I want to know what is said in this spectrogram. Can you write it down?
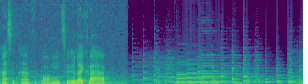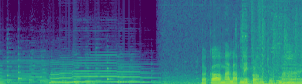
455 คูปองซื้อเลยครับแล้วก็มารับในกล่องจดหมาย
